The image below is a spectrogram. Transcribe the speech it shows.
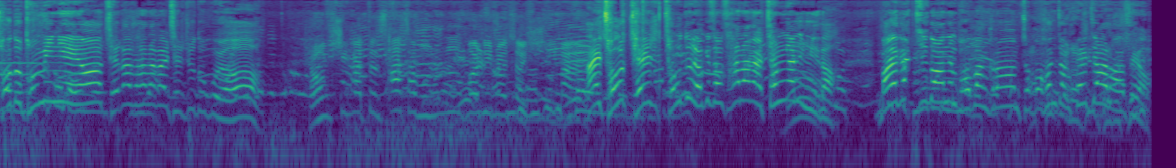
저도 도민이에요. 제가 살아갈 제주도고요. 병신 같은 사삼 씨발 아니 저 제, 저도 여기서 살아갈 청년입니다. 말 같지도 않은 법안 그럼 저거 헌장 폐지하라 하세요.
